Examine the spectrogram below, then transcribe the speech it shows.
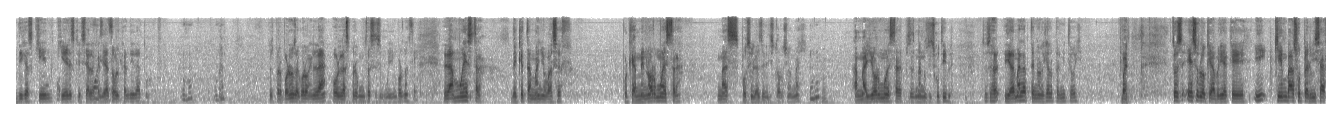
digas quién quieres que sea la candidata o el candidato. Entonces, pero ponernos de acuerdo en la o las preguntas es muy importante. Sí. La muestra, ¿de qué tamaño va a ser? Porque a menor muestra, más posibilidades de distorsión hay. A mayor muestra, pues es menos discutible. Entonces, y además la tecnología lo permite hoy. Bueno, entonces eso es lo que habría que... ¿Y quién va a supervisar?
